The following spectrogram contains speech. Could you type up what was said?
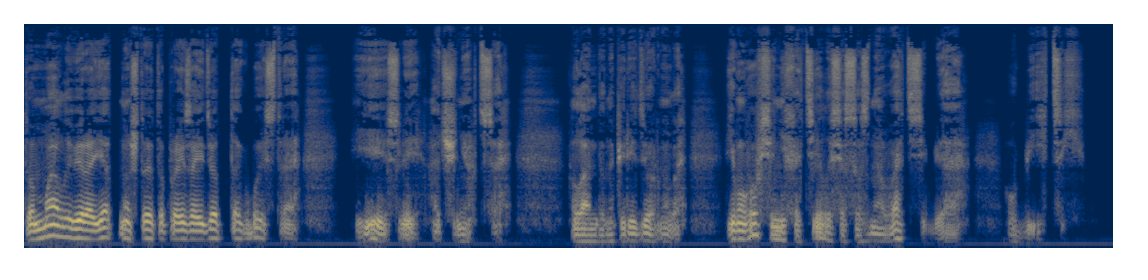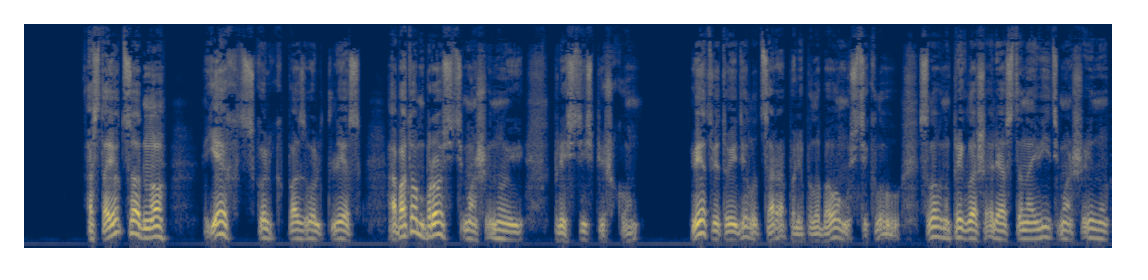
то маловероятно, что это произойдет так быстро. Если очнется. Ландона передернула. Ему вовсе не хотелось осознавать себя убийцей. Остается одно ехать, сколько позволит лес, а потом бросить машину и плестись пешком. Ветви то и дело царапали по лобовому стеклу, словно приглашали остановить машину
